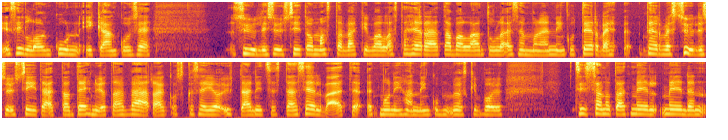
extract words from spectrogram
ja silloin kun ikään kuin se syyllisyys siitä omasta väkivallasta herää, tavallaan tulee semmoinen niin kuin terve, terve syyllisyys siitä, että on tehnyt jotain väärää, koska se ei ole yhtään itsestään selvää, että, että monihan niin kuin myöskin voi, siis sanotaan, että meil, meidän,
